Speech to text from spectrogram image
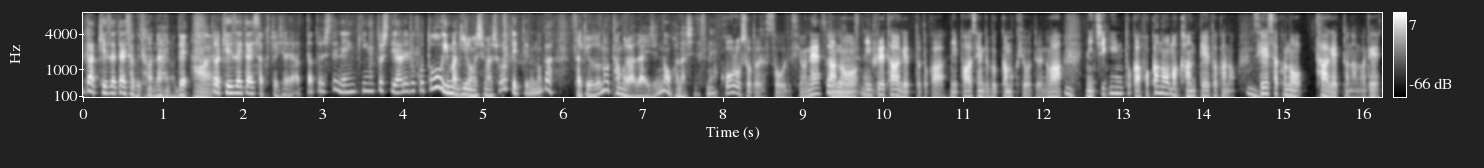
が経済対策ではないので、はい。それは経済対策としてやったとして、年金としてやれることを今、議論しましょうって言ってるのが、先ほどの田村大臣のお話ですね。厚労省としてはそうですよね。そういうね。あのインフレターゲットとか2%物価目標というのは、うん。日銀とか他のまあ官邸とかのうん。政策のターゲットなので、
